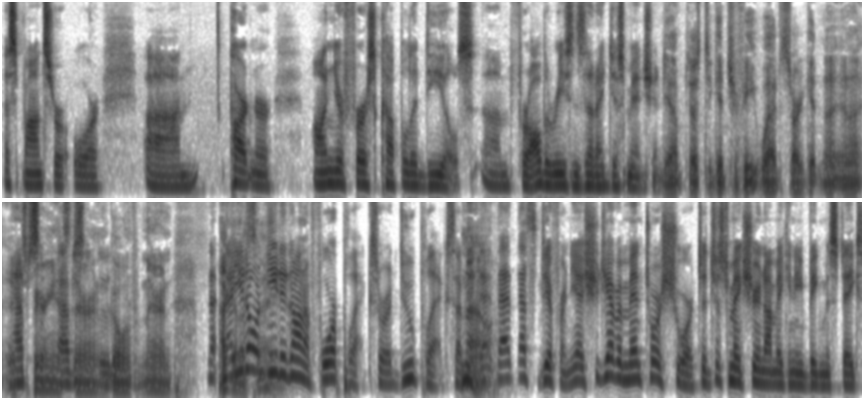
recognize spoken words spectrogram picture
a sponsor or um, partner on your first couple of deals um, for all the reasons that I just mentioned. Yep, just to get your feet wet, start getting an experience Absolutely. there and going from there. And now, now you don't say, need it on a fourplex or a duplex. I mean, no. that, that, that's different. Yeah, should you have a mentor? Sure, to just to make sure you're not making any big mistakes.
